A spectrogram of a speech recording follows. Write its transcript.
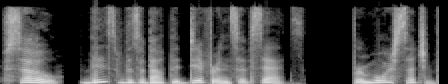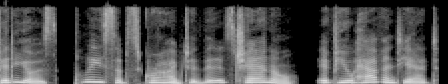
So, this was about the difference of sets. For more such videos, please subscribe to this channel if you haven't yet.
